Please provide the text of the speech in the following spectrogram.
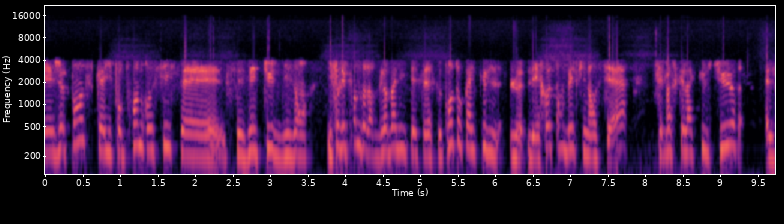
Et je pense qu'il faut prendre aussi ces, ces, études, disons, il faut les prendre dans leur globalité. C'est-à-dire que quand on calcule les retombées financières, c'est parce que la culture, elle,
